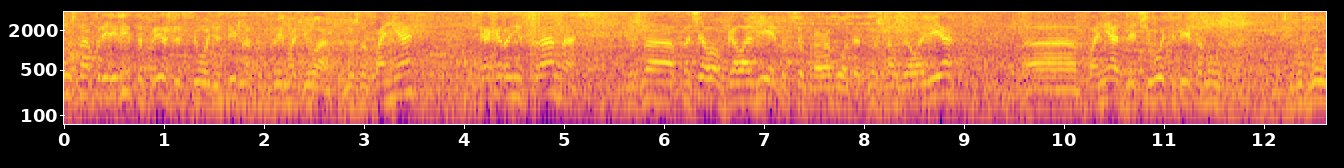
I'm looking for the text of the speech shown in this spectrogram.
Нужно определиться прежде всего действительно со своей мотивацией. Нужно понять, как это ни странно, нужно сначала в голове это все проработать. Нужно в голове э, понять, для чего тебе это нужно. Чтобы был,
